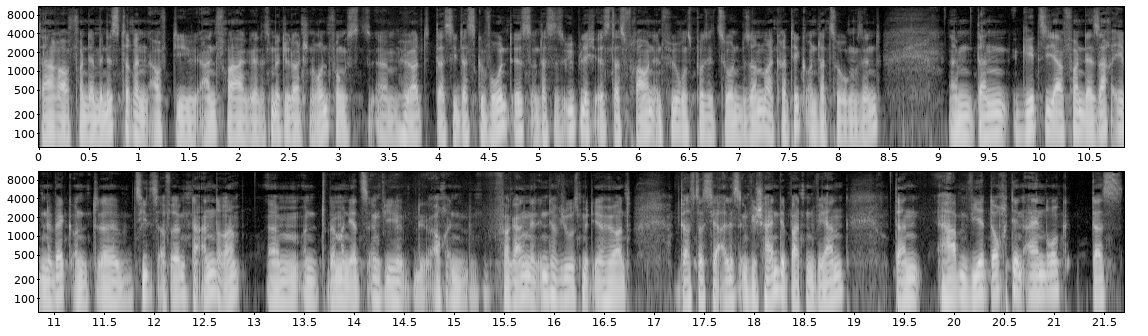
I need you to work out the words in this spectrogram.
darauf von der Ministerin auf die Anfrage des Mitteldeutschen Rundfunks ähm, hört, dass sie das gewohnt ist und dass es üblich ist, dass Frauen in Führungspositionen besonderer Kritik unterzogen sind, ähm, dann geht sie ja von der Sachebene weg und äh, zieht es auf irgendeine andere. Ähm, und wenn man jetzt irgendwie auch in vergangenen Interviews mit ihr hört, dass das ja alles irgendwie Scheindebatten wären, dann haben wir doch den Eindruck, dass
